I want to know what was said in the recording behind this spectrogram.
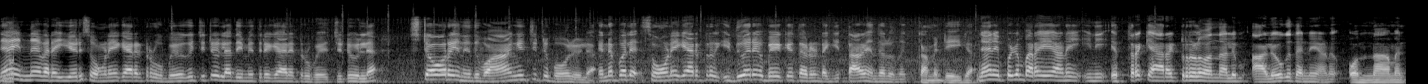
ഞാൻ ഇന്നേ വരെ ഈ ഒരു സോണിയ ക്യാരക്ടർ ഉപയോഗിച്ചിട്ടുമില്ല ദിമിത്രി ക്യാരക്ടർ ഉപയോഗിച്ചിട്ടുമില്ല. സ്റ്റോറിൽ നിന്ന് ഇത് വാങ്ങിച്ചിട്ട് പോലുമില്ല. എന്നെ പോലെ സോണിയ ക്യാരക്ടർ ഇതുവരെ ഉപയോഗിക്കാത്തവരുണ്ടെങ്കിൽ താഴെ എന്തായാലും ഒന്ന് കമന്റ് ചെയ്യുക. ഞാൻ ഇപ്പോഴും പറയുകയാണ് ഇനി എത്ര ക്യാരക്ടറുകൾ വന്നാലും അലോക് തന്നെയാണ് ഒന്നാമൻ.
